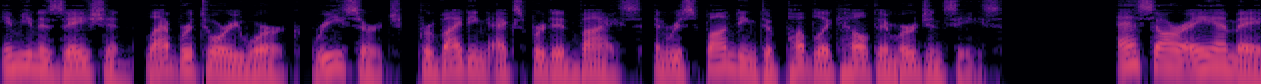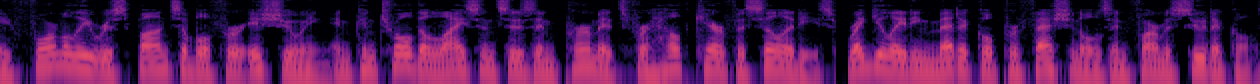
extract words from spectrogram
immunization, laboratory work, research, providing expert advice, and responding to public health emergencies. SRAMA formally responsible for issuing and control the licenses and permits for healthcare facilities, regulating medical professionals and pharmaceuticals.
